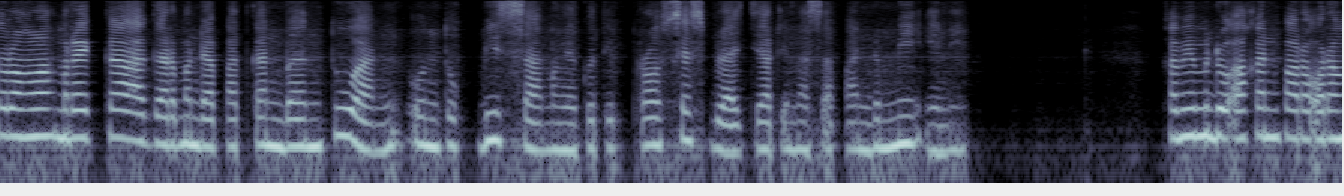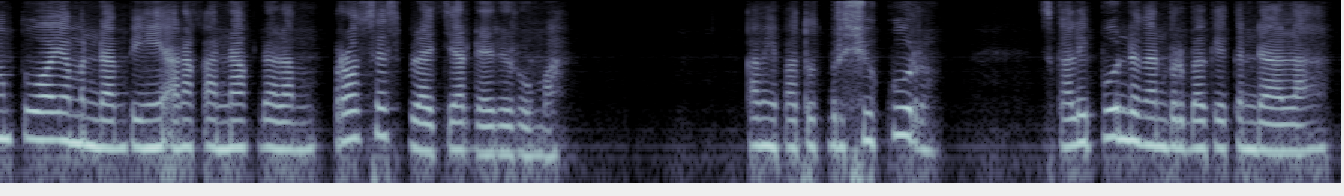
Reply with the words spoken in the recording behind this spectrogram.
Tolonglah mereka agar mendapatkan bantuan untuk bisa mengikuti proses belajar di masa pandemi ini. Kami mendoakan para orang tua yang mendampingi anak-anak dalam proses belajar dari rumah. Kami patut bersyukur, sekalipun dengan berbagai kendala.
